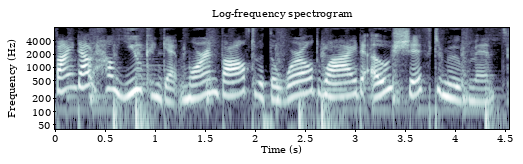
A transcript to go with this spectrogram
find out how you can get more involved with the worldwide O Shift movement.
